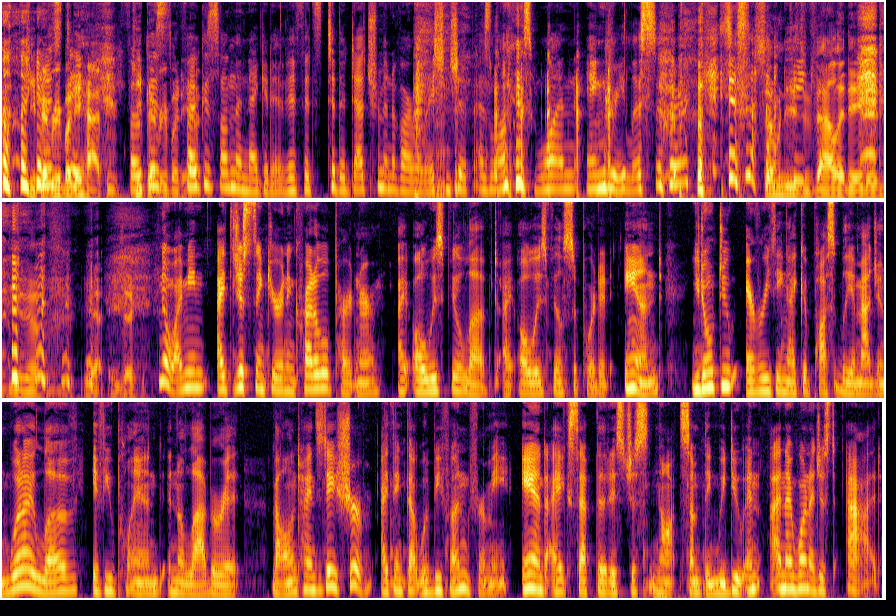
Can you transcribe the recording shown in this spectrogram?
Yeah. Keep everybody happy. Keep Focus, everybody happy. focus on the negative. If it's to the detriment of our relationship, as long as one angry listener somebody is Somebody's happy. validated, you know? Yeah, exactly. No, I mean, I just think you're an incredible partner. I always feel loved. I always feel supported. And you don't do everything I could possibly imagine. Would I love if you planned an elaborate Valentine's Day? Sure. I think that would be fun for me. And I accept that it's just not something we do. And and I want to just add,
